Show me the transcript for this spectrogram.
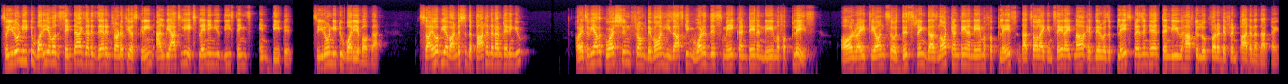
So you don't need to worry about the syntax that is there in front of your screen. I'll be actually explaining you these things in detail. So you don't need to worry about that. So I hope you have understood the pattern that I'm telling you. Alright, so we have a question from Devon. He's asking, what if this may contain a name of a place? Alright, Theon. So this string does not contain a name of a place. That's all I can say right now. If there was a place present here, then we have to look for a different pattern at that time.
